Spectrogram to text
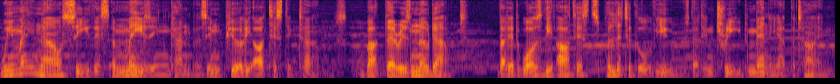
We may now see this amazing canvas in purely artistic terms, but there is no doubt that it was the artist's political views that intrigued many at the time.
